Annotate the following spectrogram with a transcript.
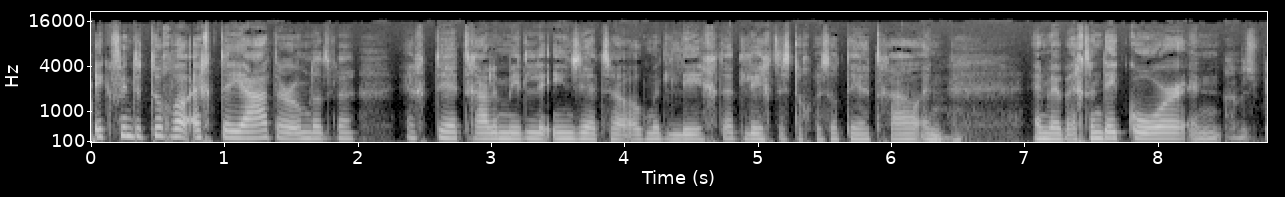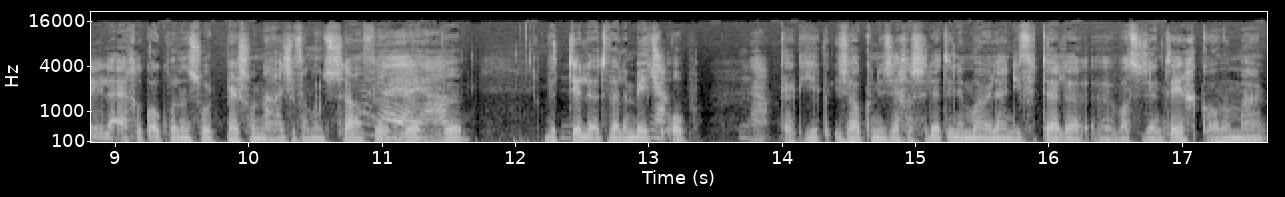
Ik vind het toch wel echt theater, omdat we echt theatrale middelen inzetten. Ook met licht. Het licht is toch best wel theatraal. En, mm -hmm. en we hebben echt een decor. En... Ja, we spelen eigenlijk ook wel een soort personage van onszelf. We, ja, ja, we, we, we, tillen het wel een beetje op. Kijk, je, je, zou kunnen zeggen, Sedette en Marjolein die vertellen uh, wat ze zijn tegengekomen. Maar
